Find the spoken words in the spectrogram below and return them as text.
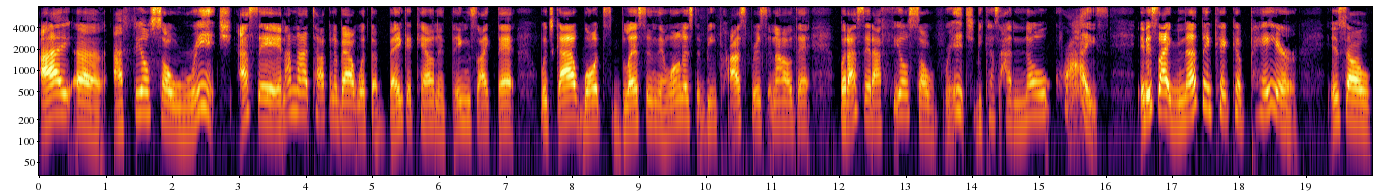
I uh I feel so rich. I said, and I'm not talking about with the bank account and things like that, which God wants blessings and want us to be prosperous and all that. But I said I feel so rich because I know Christ. And it's like nothing can compare. And so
